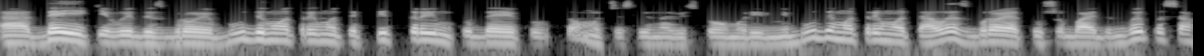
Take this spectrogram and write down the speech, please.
Е, Деякі види зброї будемо отримати, підтримку деяку, в тому числі на військовому рівні, будемо отримувати. Але зброя, ту, що Байден виписав,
